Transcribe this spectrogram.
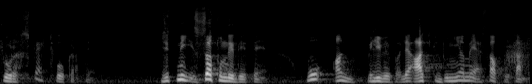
जो रिस्पेक्ट वो करते हैं, जितनी इज़्ज़त उन्हें देते हैं वो अनबिलीवेबल है। आज की दुनिया में ऐसा होता नहीं।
